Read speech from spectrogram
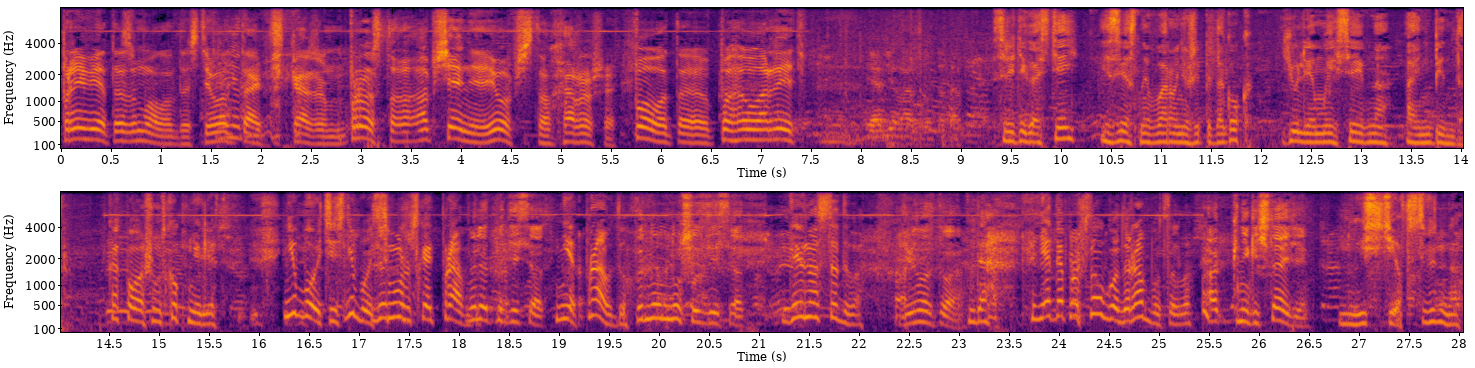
привет из молодости, вот так скажем. Просто общение и общество хорошее. Повод э, поговорить. Среди гостей известный в Воронеже педагог Юлия Моисеевна Айнбиндер. Как по-вашему, сколько мне лет? Не бойтесь, не бойтесь, можно сказать правду. Ну, лет 50. Нет, правду. Вы, Ну, ну, 60. 92. 92. Да. Я до прошлого года работала. А книги читаете? Ну, естественно.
